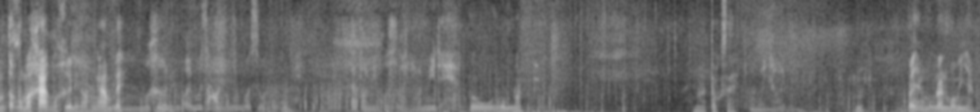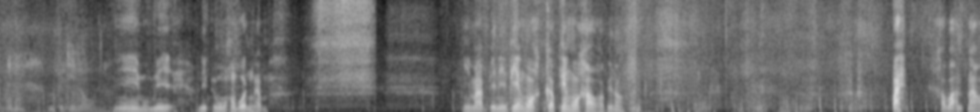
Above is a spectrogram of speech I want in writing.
มันตกลงมาข้างเมื่อคืนนี่เนาะงามเลย อืมเมื่อคืนเอ้ยเมื่อเช้านี้ยังบ่สวยแต่ตอนนี้ก็สวยนะมันมีแดดโอ้ยมุมนั้นหิมาตกใส่มันไม่ยาวเลยไปยังมุมนั้นบ่มีหยัง มันเป็นที่โล่งนี่มุมนี้อันนี่เป็นมุมข้างบนครับมีมาเป็นนี่เพียงหัวเกือบเพียงหัวเข่าครับพี่น้อง ไปเข้าบ้านหนาว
